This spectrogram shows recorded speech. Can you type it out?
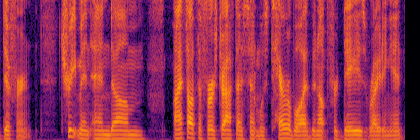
different treatment. And um, I thought the first draft I sent was terrible. I'd been up for days writing it,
